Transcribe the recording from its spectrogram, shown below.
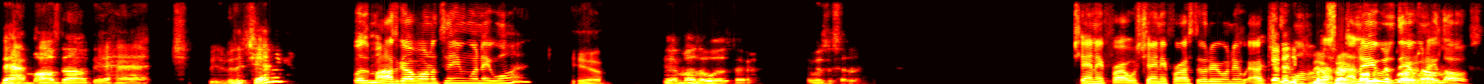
they had Mazda, they had was it Channing? Was Mozgov on the team when they won? Yeah, Yeah, Mazda was there. It was the center. Channing Frye was Channing Frye still there when they actually Channing- won? Yes, I, sir. I knew he was there when they lost.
